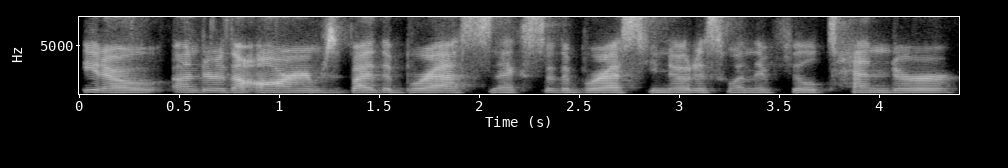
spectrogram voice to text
you know, under the arms by the breast, next to the breast. You notice when they feel tender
